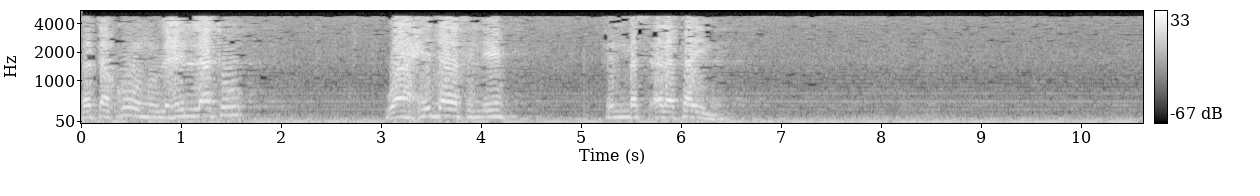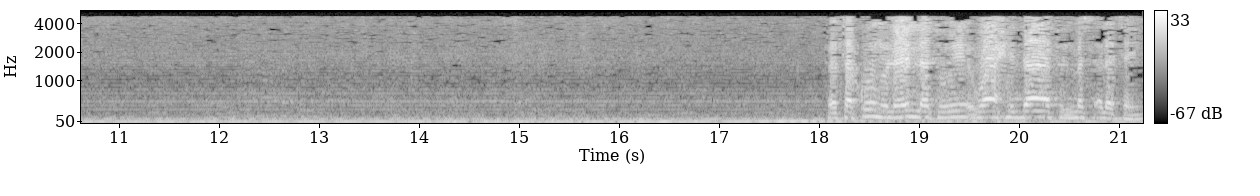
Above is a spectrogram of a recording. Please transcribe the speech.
فتكون العلة واحدة في الإيه؟ في المسألتين. فتكون العلة واحدة في المسألتين.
